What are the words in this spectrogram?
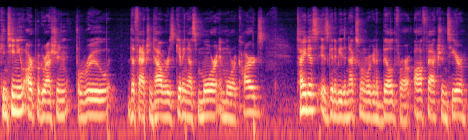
continue our progression through the faction towers, giving us more and more cards. Titus is going to be the next one we're going to build for our off factions here,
